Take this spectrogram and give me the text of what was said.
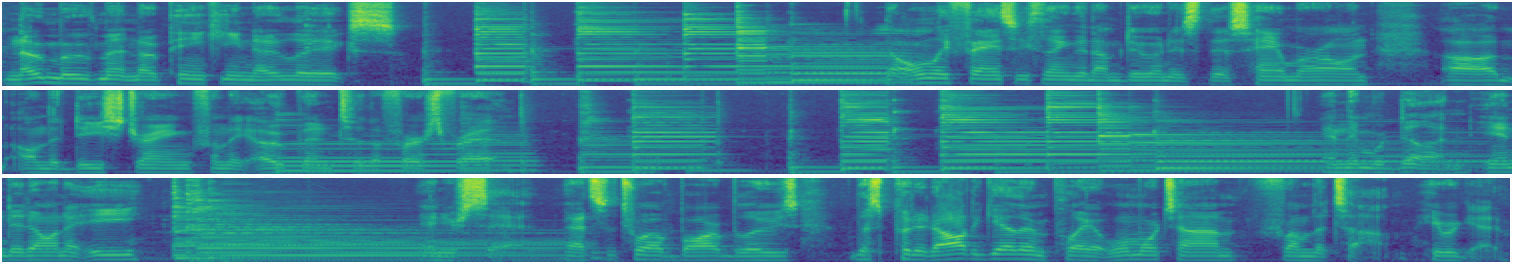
No movement, no pinky, no licks. The only fancy thing that I'm doing is this hammer on um, on the D string from the open to the first fret. Done. End it on an E, and you're set. That's the 12 bar blues. Let's put it all together and play it one more time from the top. Here we go.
